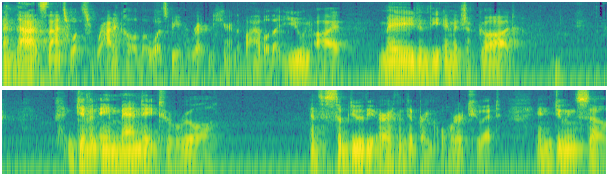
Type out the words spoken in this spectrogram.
And that's that's what's radical about what's being written here in the Bible that you and I made in the image of God given a mandate to rule and to subdue the earth and to bring order to it. In doing so,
